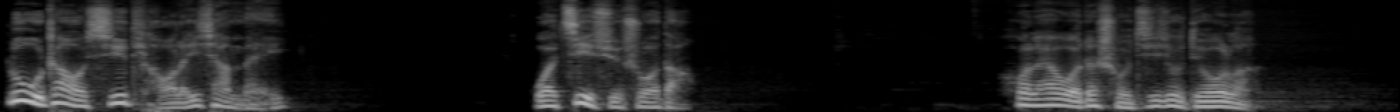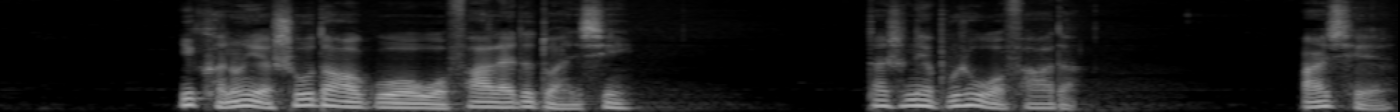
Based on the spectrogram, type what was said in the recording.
陆兆熙挑了一下眉，我继续说道：“后来我的手机就丢了，你可能也收到过我发来的短信，但是那不是我发的，而且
